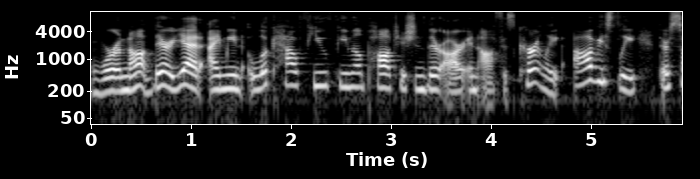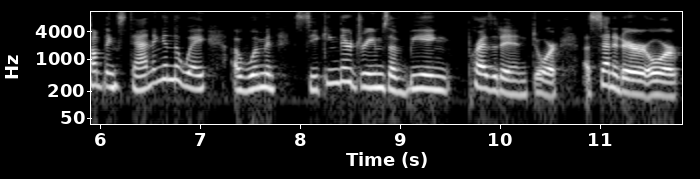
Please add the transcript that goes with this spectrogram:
we're not there yet. I mean, look how few female politicians there are in office currently. Obviously, there's something standing in the way of women seeking their dreams of being president or a senator or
